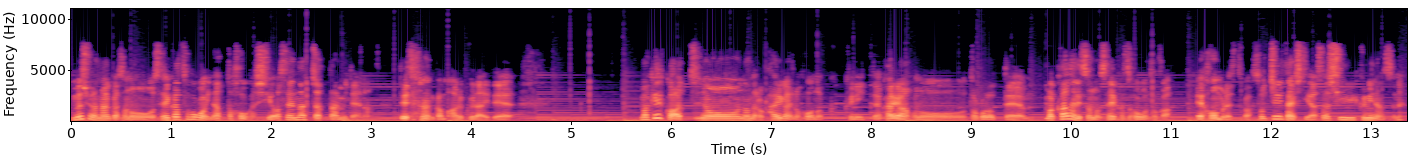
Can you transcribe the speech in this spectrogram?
むしろなんかその生活保護になった方が幸せになっちゃったみたいなデータなんかもあるくらいで、まあ結構あっちの、なんだろう、海外の方の国って、海外の方のところって、まあかなりその生活保護とか、えホームレスとか、そっちに対して優しい国なんですよね。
